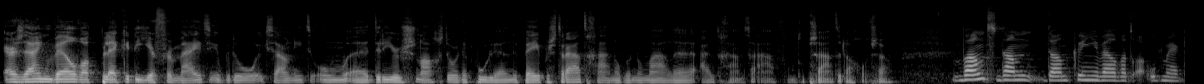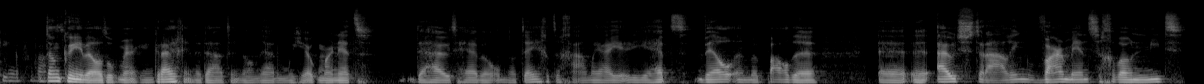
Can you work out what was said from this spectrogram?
er zijn wel wat plekken die je vermijdt. Ik bedoel, ik zou niet om eh, drie uur s'nachts door de Poelen en de Peperstraat gaan op een normale uitgaansavond op zaterdag of zo. Want dan, dan kun je wel wat opmerkingen verwachten. Dan kun je wel wat opmerkingen krijgen, inderdaad. En dan, ja, dan moet je ook maar net de huid hebben om dat tegen te gaan. Maar ja, je, je hebt wel een bepaalde eh, eh, uitstraling waar mensen gewoon niet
